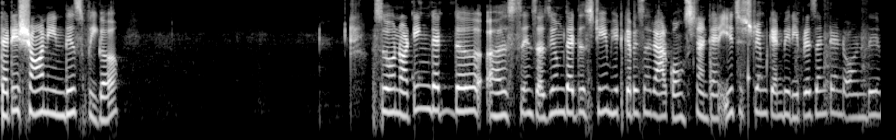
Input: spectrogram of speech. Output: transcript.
that is shown in this figure. So noting that the uh, since assume that the stream heat capacity are constant and each stream can be represented on the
